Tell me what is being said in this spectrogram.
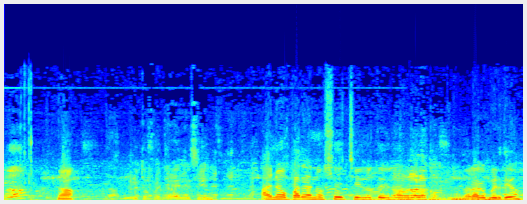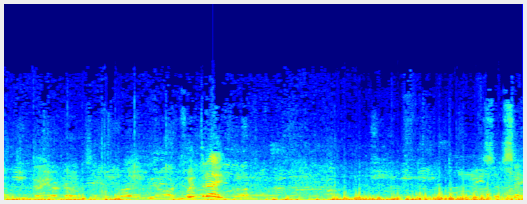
¿No? No. ¿Esto fue traer recién? Ah, no, pará, no sé, che, no, te, no, no, ¿no la convirtió? Fue try. Hizo el 6.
